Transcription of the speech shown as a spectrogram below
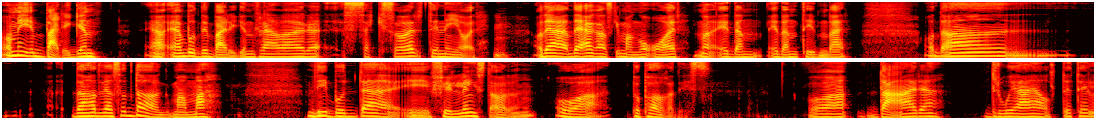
og mye Bergen. Jeg, jeg bodde i Bergen fra jeg var eh, seks år til ni år. Og det er, det er ganske mange år nå, i, den, i den tiden der. Og da Da hadde vi også dagmamma. Vi bodde i Fyllingsdalen og på Paradis. Og der eh, dro jeg alltid til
